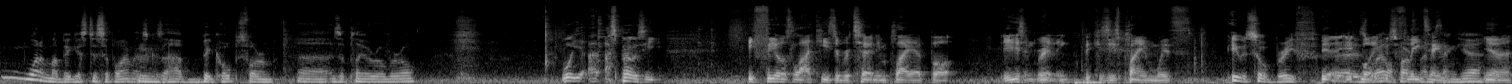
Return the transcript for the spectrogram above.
one of my biggest disappointments because I have big hopes for him uh, as a player overall. Well, yeah, I, suppose he he feels like he's a returning player, but he isn't really because he's playing with. He was so brief. Yeah, uh, it, well, well, it was fleeting. yeah. yeah.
